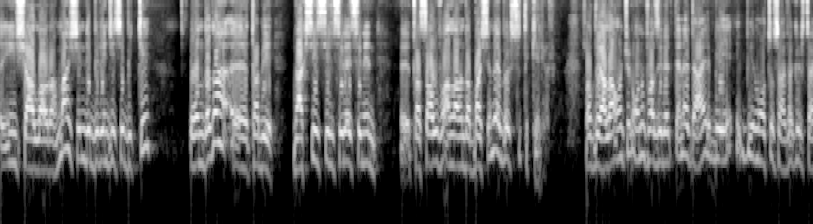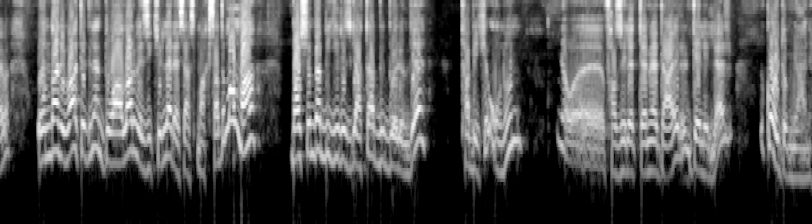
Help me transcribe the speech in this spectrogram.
İnşallah Rahman. Şimdi birincisi bitti. Onda da e, tabi Nakşi silsilesinin e, tasavvuf anlamında başında Ebu Sıddık geliyor. Radıyallahu anh. Onun için onun faziletlerine dair bir, bir 30 sayfa 40 sayfa. Ondan rivayet edilen dualar ve zikirler esas maksadım ama başında bir girizgahta bir bölümde tabii ki onun e, faziletlerine dair deliller koydum yani.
